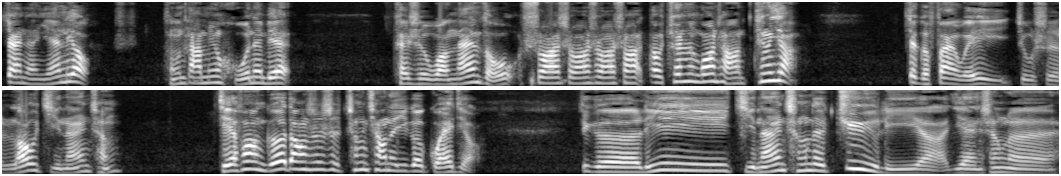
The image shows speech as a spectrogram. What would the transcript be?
蘸着颜料，从大明湖那边开始往南走，刷刷刷刷到泉城广场停下，这个范围就是老济南城。解放阁当时是城墙的一个拐角，这个离济南城的距离呀，衍生了。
